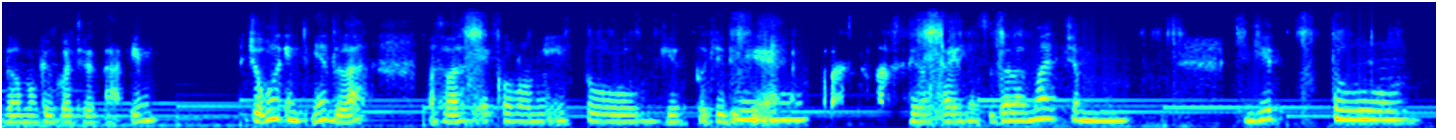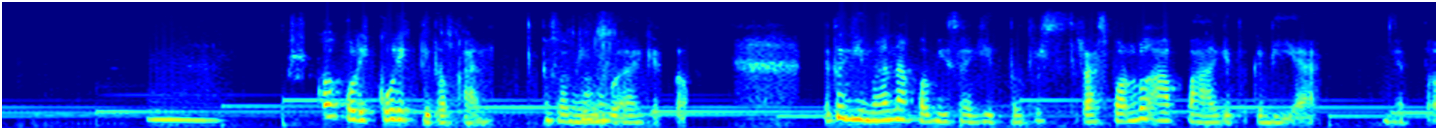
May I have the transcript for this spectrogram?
gak mungkin gue ceritain cuman intinya adalah masalah si ekonomi itu gitu jadi kayak Hmm. harus dan segala macem gitu Hmm. gue kulik-kulik gitu kan ke suami Hmm. gue gitu. Itu gimana kok bisa gitu? Terus respon lu apa gitu ke dia? Gitu.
